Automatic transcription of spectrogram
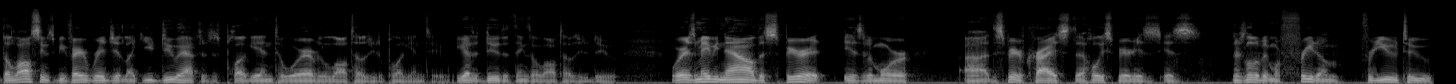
the law seems to be very rigid. Like you do have to just plug into wherever the law tells you to plug into. You have to do the things the law tells you to do. Whereas maybe now the Spirit is a more, uh, the Spirit of Christ, the Holy Spirit is is there's a little bit more freedom for you to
